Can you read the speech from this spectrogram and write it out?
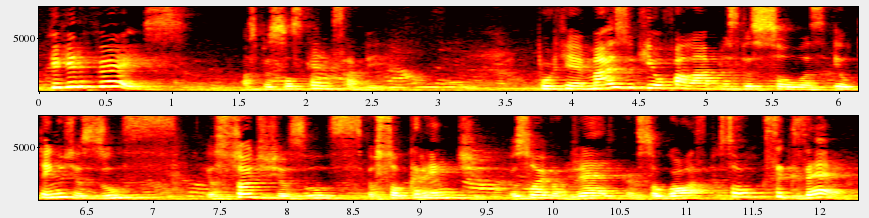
O que, que ele fez? As pessoas querem saber. Porque mais do que eu falar para as pessoas, eu tenho Jesus, eu sou de Jesus, eu sou crente, eu sou evangélica, eu sou gospel, eu sou o que você quiser.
